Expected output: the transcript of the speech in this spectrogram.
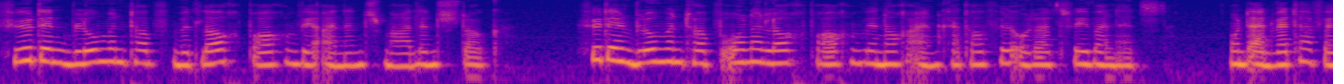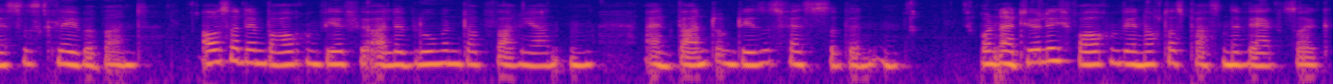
Für den Blumentopf mit Loch brauchen wir einen schmalen Stock. Für den Blumentopf ohne Loch brauchen wir noch ein Kartoffel- oder Zwiebelnetz und ein wetterfestes Klebeband. Außerdem brauchen wir für alle Blumentopf-Varianten ein Band, um dieses festzubinden. Und natürlich brauchen wir noch das passende Werkzeug,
